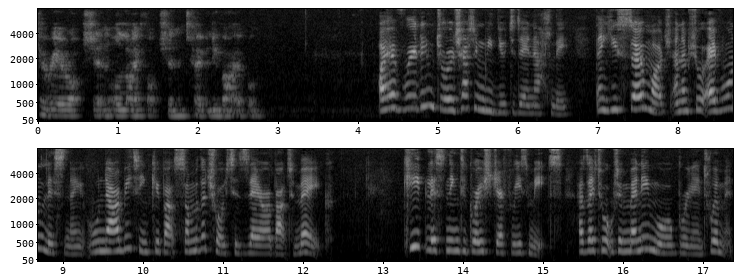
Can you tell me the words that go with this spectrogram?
career option or life option totally viable. I have really enjoyed chatting with you today, Natalie. Thank you so much, and I'm sure everyone listening will now be thinking about some of the choices they are about to make. Keep listening to Grace Jeffries Meets as I talk to many more brilliant women.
